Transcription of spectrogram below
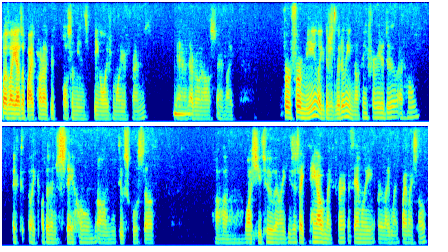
but like as a byproduct it also means being away from all your friends and Mm. everyone else and like for for me like there's literally nothing for me to do at home like other than just stay home um do school stuff uh watch youtube and like you just like hang out with my friend family or like my by myself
